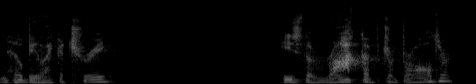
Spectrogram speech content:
and he'll be like a tree. He's the rock of Gibraltar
